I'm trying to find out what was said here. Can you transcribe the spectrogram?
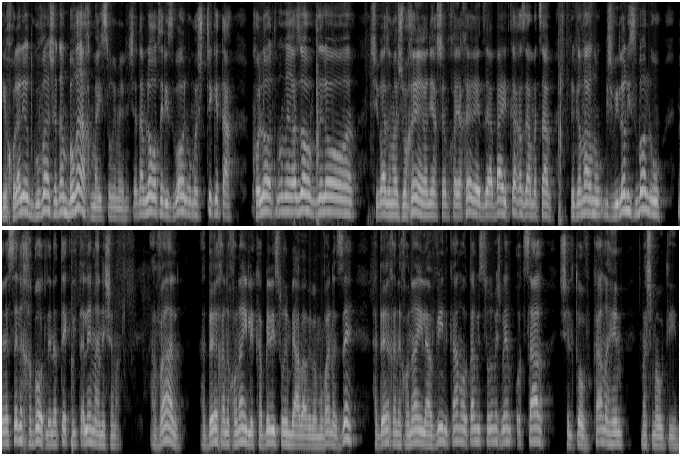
יכולה להיות תגובה שאדם בורח מהאיסורים האלה, שאדם לא רוצה לסבול, הוא משתיק את הקולות ואומר עזוב זה לא, שיבה זה משהו אחר, אני עכשיו חי אחרת, זה הבית, ככה זה המצב, וגמרנו, בשביל לא לסבול הוא מנסה לכבות, לנתק, להתעלם מהנשמה. אבל הדרך הנכונה היא לקבל איסורים באהבה, ובמובן הזה הדרך הנכונה היא להבין כמה אותם איסורים יש בהם אוצר של טוב, כמה הם משמעותיים.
